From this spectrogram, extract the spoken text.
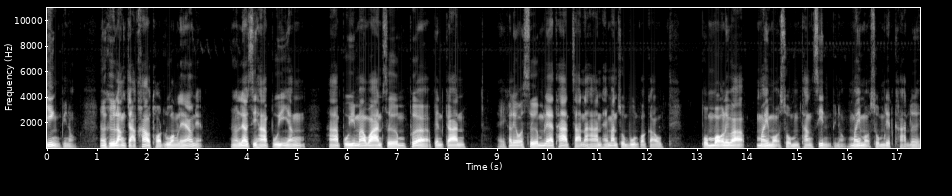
ยิ่งพี่น้องคือหลังจากข้าวถอดรวงแล้วเนี่ยแล้วสิหาปุ๋ยอย่างหาปุ๋ยมาวานเสริมเพื่อเป็นการเขาเรียกว่าเสริมแร่ธาตุสารอาหารให้มันสมบูรณ์กว่าเก่า ผมบอกเลยว่าไม่เหมาะสมทั้งสิ้นพี่น้องไม่เหมาะสมเด็ดขาดเลย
